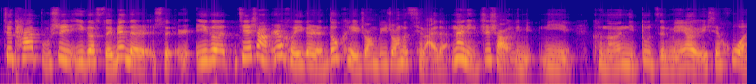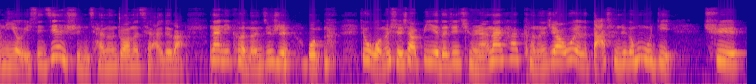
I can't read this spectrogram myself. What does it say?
就他不是一个随便的人，随一个街上任何一个人都可以装逼装得起来的。那你至少里面你可能你肚子里面要有一些货，你有一些见识，你才能装得起来，对吧？那你可能就是我们就我们学校毕业的这群人，那他可能就要为了达成这个目的去。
